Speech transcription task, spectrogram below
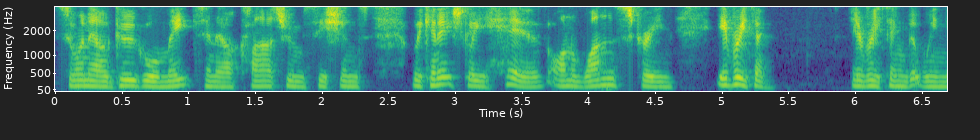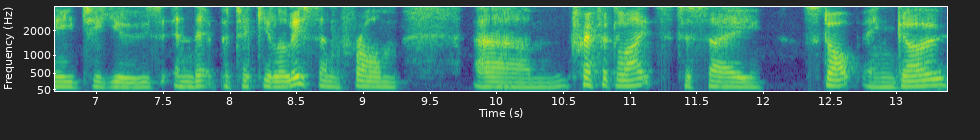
So in our Google Meets and our classroom sessions, we can actually have on one screen everything, everything that we need to use in that particular lesson from um, traffic lights to say stop and go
